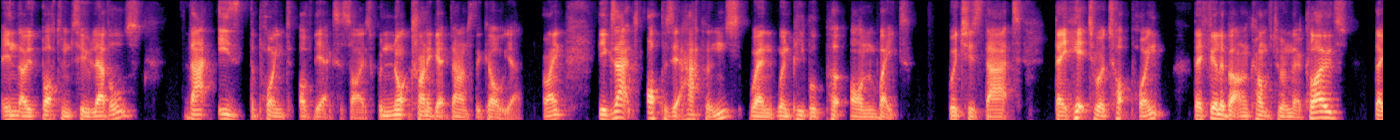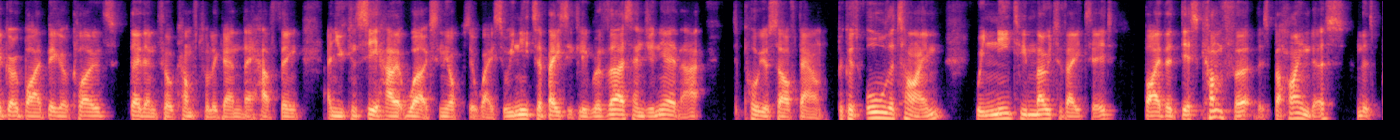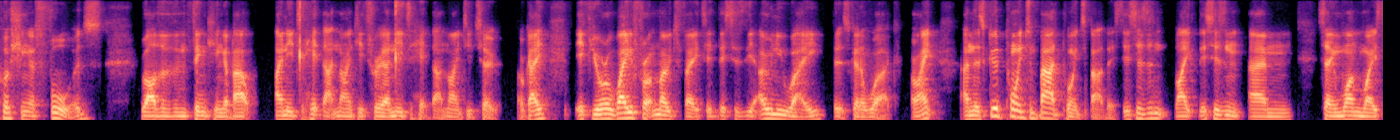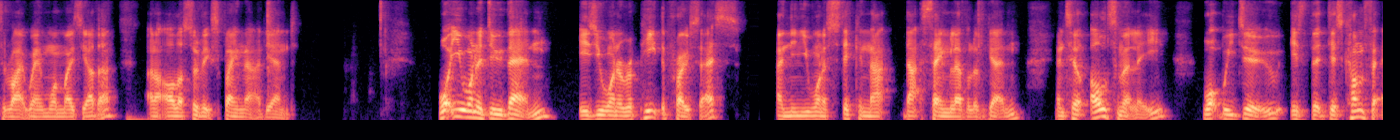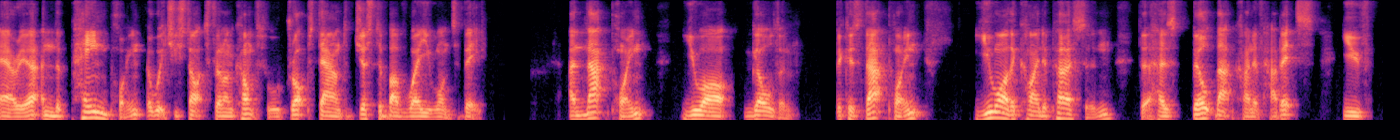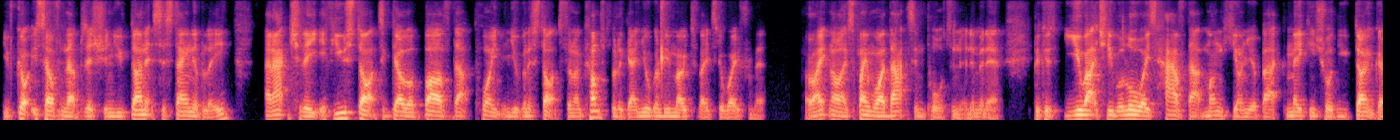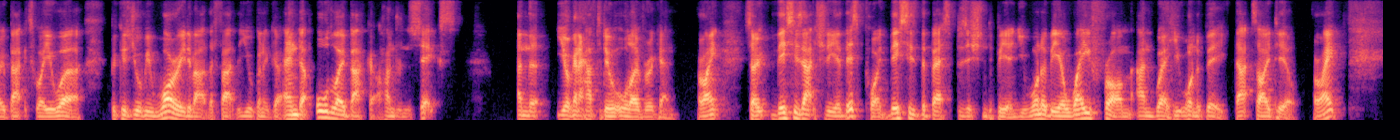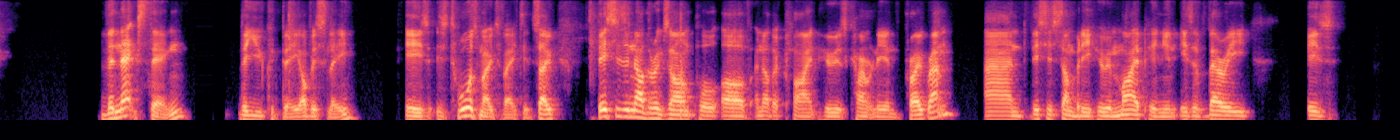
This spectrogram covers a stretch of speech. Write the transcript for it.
in those bottom two levels, that is the point of the exercise. We're not trying to get down to the goal yet. Right. The exact opposite happens when when people put on weight, which is that they hit to a top point, they feel a bit uncomfortable in their clothes, they go buy bigger clothes, they then feel comfortable again, they have thing, and you can see how it works in the opposite way. So we need to basically reverse engineer that to pull yourself down because all the time we need to be motivated by the discomfort that's behind us and that's pushing us forwards rather than thinking about I need to hit that 93, I need to hit that 92. Okay. If you're away from motivated, this is the only way that it's going to work. All right. And there's good points and bad points about this. This isn't like this isn't um, saying one way is the right way and one way is the other. And I'll sort of explain that at the end. What you want to do then is you want to repeat the process and then you want to stick in that that same level again until ultimately what we do is the discomfort area and the pain point at which you start to feel uncomfortable drops down to just above where you want to be. And that point, you are golden because that point, you are the kind of person that has built that kind of habits. You've you've got yourself in that position. You've done it sustainably, and actually, if you start to go above that point and you're going to start to feel uncomfortable again, you're going to be motivated away from it. All right. And I'll explain why that's important in a minute because you actually will always have that monkey on your back, making sure that you don't go back to where you were because you'll be worried about the fact that you're going to go end up all the way back at 106 and that you're going to have to do it all over again. All right. So this is actually at this point, this is the best position to be in. You want to be away from and where you want to be. That's ideal. All right. The next thing that you could be, obviously, is, is towards motivated. So this is another example of another client who is currently in the program and this is somebody who in my opinion is a very is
